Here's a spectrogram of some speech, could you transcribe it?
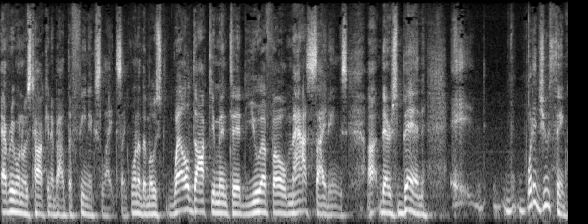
everyone was talking about the Phoenix Lights, like one of the most well documented UFO mass sightings uh, there's been. Eh, what did you think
